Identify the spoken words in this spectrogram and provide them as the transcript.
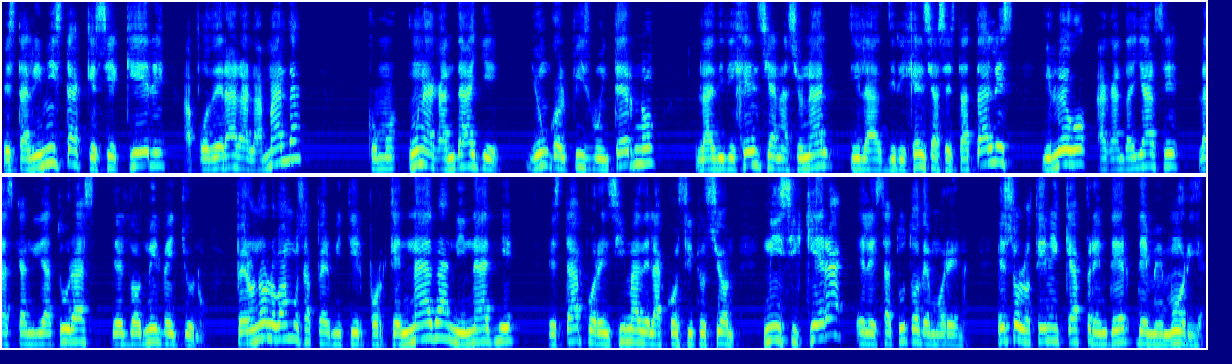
estalinista que se quiere apoderar a la mala como una gandalle y un golpismo interno la dirigencia nacional y las dirigencias estatales y luego agandallarse las candidaturas del 2021. Pero no lo vamos a permitir porque nada ni nadie está por encima de la Constitución, ni siquiera el Estatuto de Morena. Eso lo tienen que aprender de memoria.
